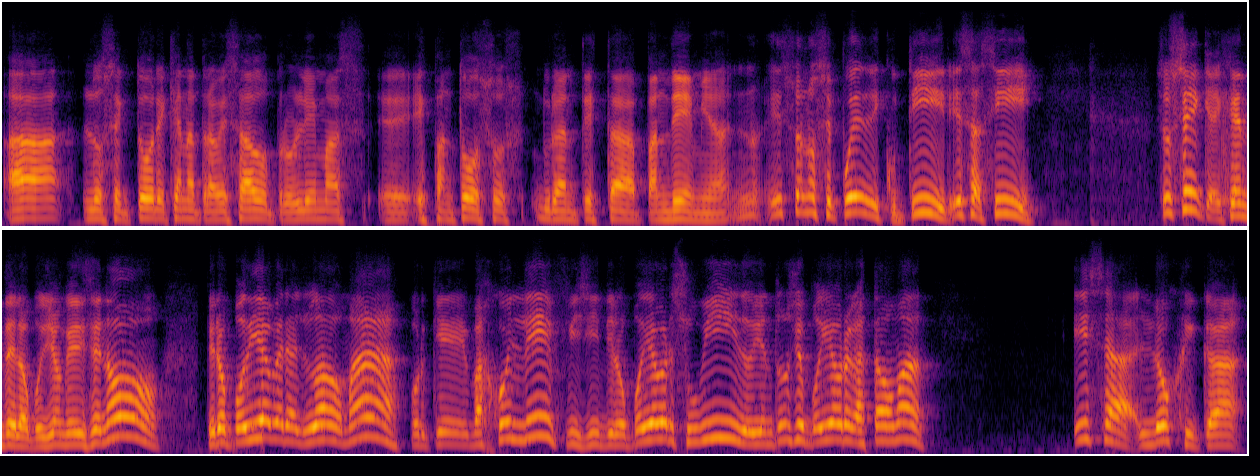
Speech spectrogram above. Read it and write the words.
a los sectores que han atravesado problemas eh, espantosos durante esta pandemia. eso no se puede discutir, es así. Yo sé que hay gente de la oposición que dice, no, pero podía haber ayudado más porque bajó el déficit y lo podía haber subido y entonces podía haber gastado más. Esa lógica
